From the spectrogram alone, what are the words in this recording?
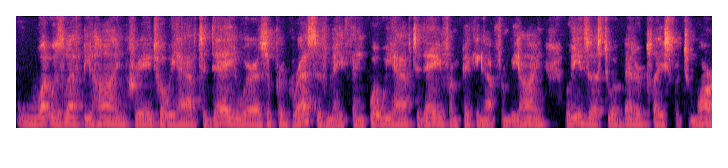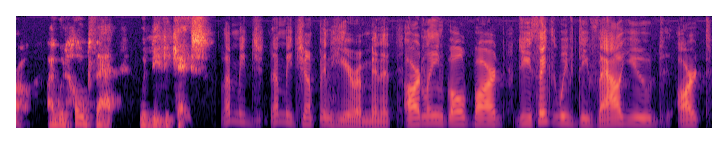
what was left behind creates what we have today, whereas a progressive may think what we have today from picking up from behind leads us to a better place for tomorrow. I would hope that would be the case. Let me let me jump in here a minute. Arlene Goldbard, do you think that we've devalued art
